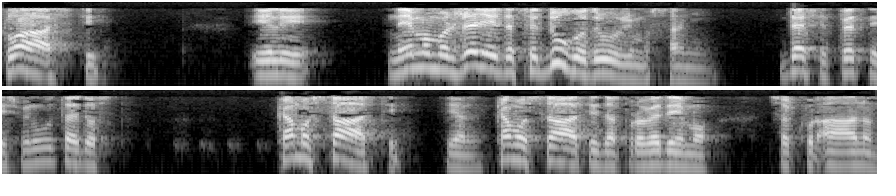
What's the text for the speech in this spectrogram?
slasti ili nemamo želje da se dugo družimo sa njim. 10-15 minuta je dosta. Kamo sati, jel? Kamo sati da provedemo sa Kur'anom.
